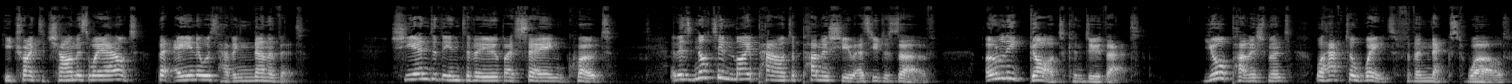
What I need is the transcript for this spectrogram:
He tried to charm his way out, but Ena was having none of it. She ended the interview by saying, quote, It is not in my power to punish you as you deserve. Only God can do that. Your punishment will have to wait for the next world.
